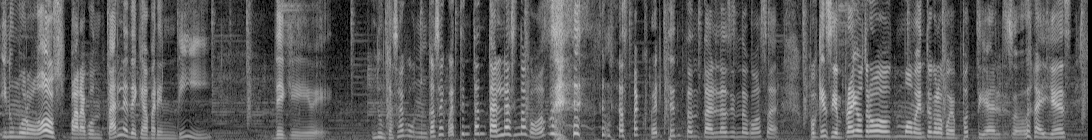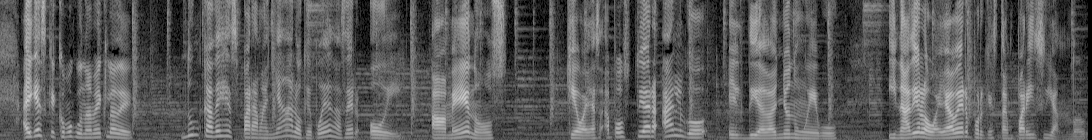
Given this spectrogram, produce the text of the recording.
Y número dos, para contarles de que aprendí de que nunca se, nunca se acuesten tan tarde haciendo cosas. nunca se acuesten tan tarde haciendo cosas. Porque siempre hay otro momento que lo pueden postear. So, I que es como que una mezcla de nunca dejes para mañana lo que puedes hacer hoy. A menos que vayas a postear algo el día de año nuevo. Y nadie lo vaya a ver porque están pariciando.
